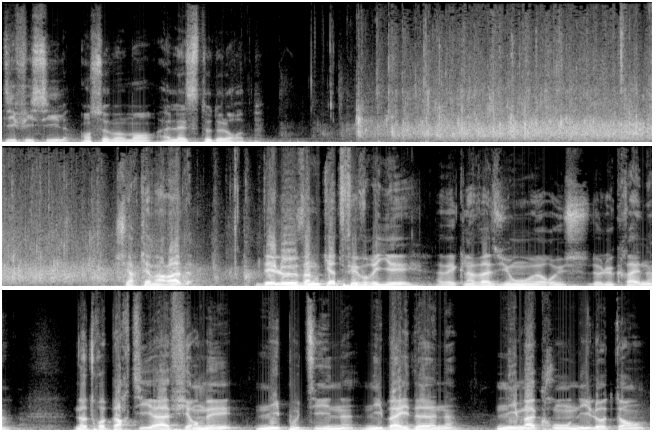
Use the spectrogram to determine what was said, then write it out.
difficiles en ce moment à l'est de l'Europe. Chers camarades, dès le 24 février, avec l'invasion euh, russe de l'Ukraine, notre parti a affirmé ni Poutine ni Biden ni Macron ni l'OTAN,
